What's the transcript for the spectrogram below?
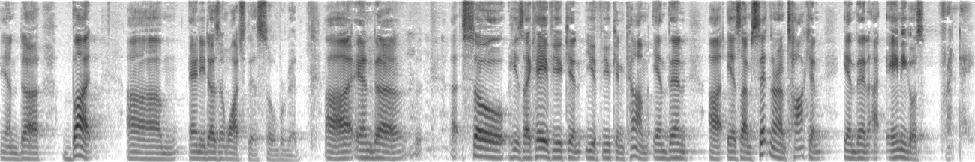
And but um, and he doesn't watch this, so we're good. Uh, and uh, so he's like, "Hey, if you can, if you can come." And then uh, as I'm sitting there, I'm talking, and then uh, Amy goes, "Friend day,"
